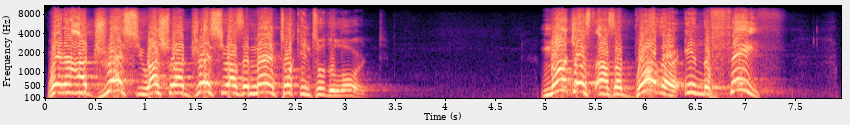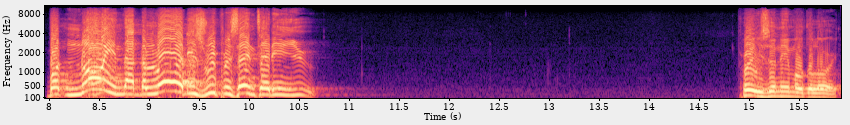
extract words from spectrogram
When I address you, I should address you as a man talking to the Lord. Not just as a brother in the faith, but knowing that the Lord is represented in you. Praise the name of the Lord.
